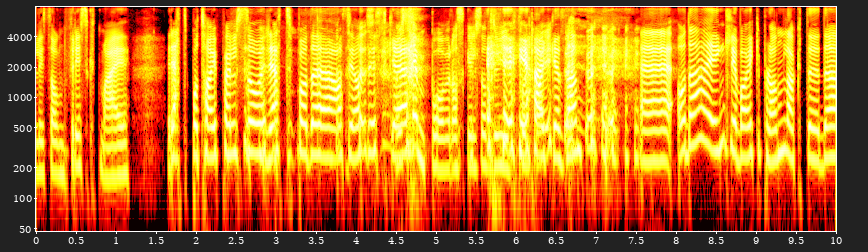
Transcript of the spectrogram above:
litt sånn friskt meg rett på thaipølse og rett på det asiatiske. Kjempeoverraskelse at du gikk for ja, ikke sant? Eh, og det egentlig var ikke planlagt. Det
